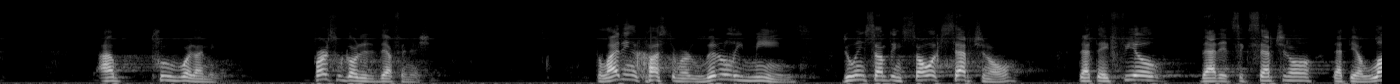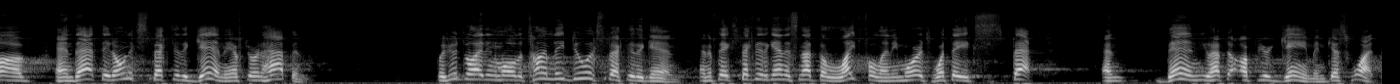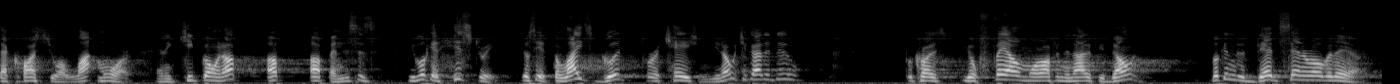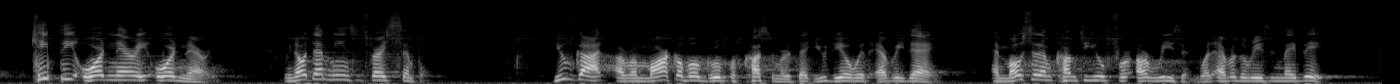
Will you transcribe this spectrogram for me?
I'll prove what I mean. First, we'll go to the definition. Delighting a customer literally means doing something so exceptional that they feel that it's exceptional, that they're loved, and that they don't expect it again after it happened. But if you're delighting them all the time, they do expect it again. And if they expect it again, it's not delightful anymore, it's what they expect. And then you have to up your game. And guess what? That costs you a lot more. And you keep going up, up, up. And this is, you look at history, you'll see it. Delight's good for occasion. You know what you got to do? Because you'll fail more often than not if you don't. Look in the dead center over there. Keep the ordinary ordinary. We know what that means. It's very simple. You've got a remarkable group of customers that you deal with every day. And most of them come to you for a reason, whatever the reason may be.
